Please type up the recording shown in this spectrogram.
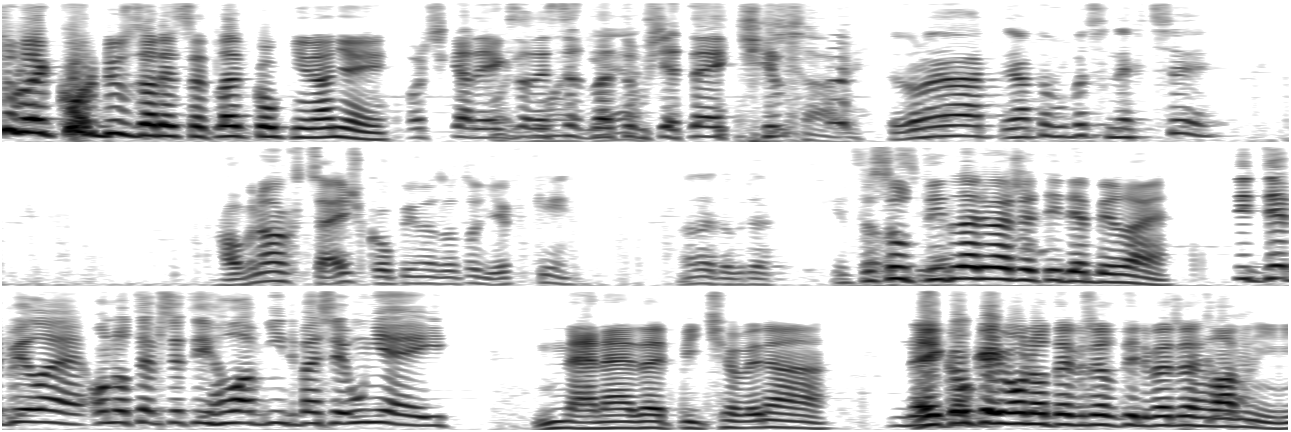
tohle je Kordus za 10 let, koukni na něj. Počkat, jak za 10 let už je teď. Ty vole, já, já to vůbec nechci. Hovno chceš, koupíme za to děvky. Ale dobře. To jsou tyhle dveře, ty debile. Ty debile, on otevře ty hlavní dveře u něj. Ne, ne, to je píčovina. Ne, Hej, to- koukej, on otevřel ty dveře hlavní.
